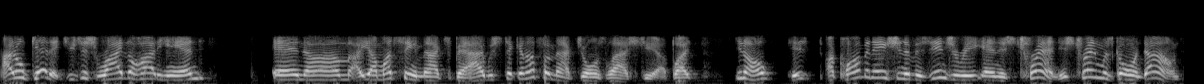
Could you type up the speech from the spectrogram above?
I don't get it. You just ride the hot hand, and um, I, I'm not saying Mac's bad. I was sticking up for Mac Jones last year, but you know, his a combination of his injury and his trend. His trend was going down.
